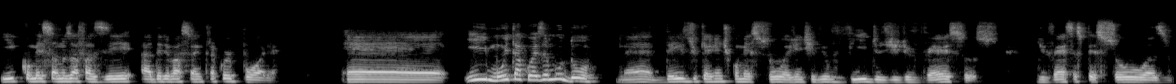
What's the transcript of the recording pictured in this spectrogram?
e começamos a fazer a derivação intracorpórea. É, e muita coisa mudou, né? Desde que a gente começou, a gente viu vídeos de diversos, diversas pessoas.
